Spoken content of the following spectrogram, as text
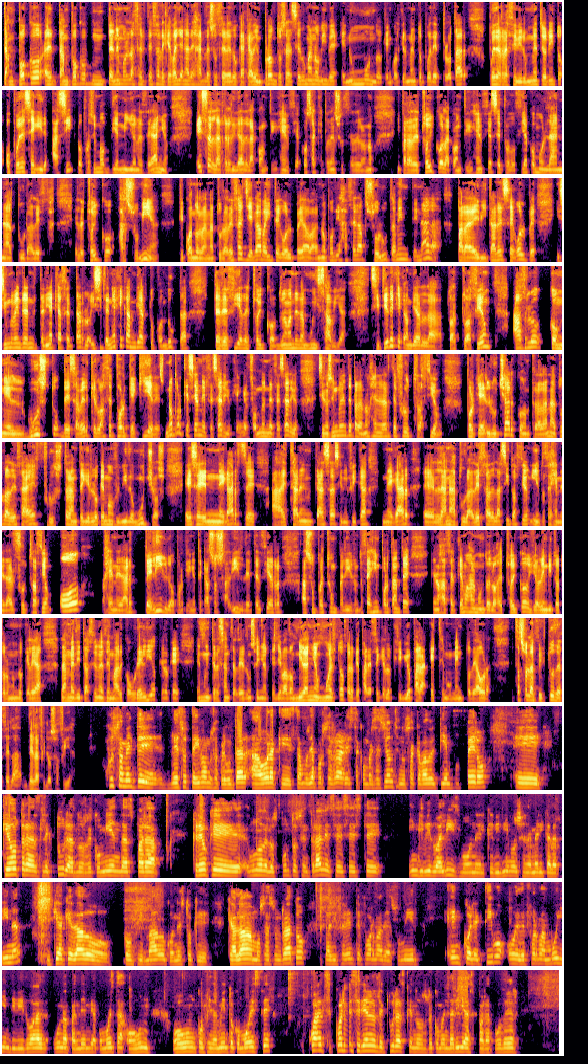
tampoco, eh, tampoco mm, tenemos la certeza de que vayan a dejar de suceder o que acaben pronto. O sea, el ser humano vive en un mundo que en cualquier momento puede explotar, puede recibir un meteorito o puede seguir así los próximos 10 millones de años. Esa es la realidad de la contingencia, cosas que pueden suceder o no. Y para el estoico, la contingencia se traducía como la naturaleza. El estoico asumía que cuando la naturaleza llegaba y te golpeaba, no podías hacer absolutamente nada para evitar ese golpe y simplemente tenías que aceptarlo. Y si tenías que cambiar tu conducta, te decía el estoico de una manera muy sabia, si tienes que cambiar la, tu actuación, hazlo con el gusto de saber que lo haces porque quieres, no porque sea necesario, que en el fondo es necesario, sino simplemente para no generarte frustración, porque luchar contra la naturaleza es frustrante y es lo que hemos vivido muchos, es negarse a estar en casa significa negar eh, la naturaleza de la situación y entonces generar frustración o generar peligro, porque en este caso salir de este encierro ha supuesto un peligro. Entonces es importante que nos acerquemos al mundo de los estoicos. Yo le invito a todo el mundo que lea las meditaciones de Marco Aurelio. Creo que es muy interesante leer un señor que lleva dos mil años muerto, pero que parece que lo escribió para este momento de ahora. Estas son las virtudes de la, de la filosofía. Justamente de eso te íbamos a preguntar ahora que estamos ya por cerrar esta conversación, se nos ha acabado el tiempo, pero eh, ¿qué otras lecturas nos recomiendas para, creo que uno de los puntos centrales es este individualismo en el que vivimos en América Latina y que ha quedado confirmado con esto que, que hablábamos hace un rato, la diferente forma de asumir en colectivo o de forma muy individual una pandemia como esta o un o un confinamiento como este, ¿cuáles serían las lecturas que nos recomendarías para poder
